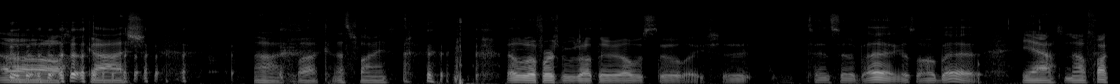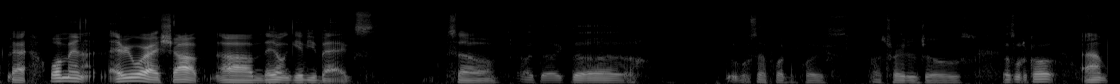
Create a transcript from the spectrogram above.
Oh gosh. Oh fuck. That's fine. That was when I first moved out there. I was still like, shit, 10 cent a bag. That's all bad. Yeah. No. Fuck that. Well, man. Everywhere I shop, um, they don't give you bags. So Like the, like the, uh, what's that fucking place? Uh, Trader Joe's. That's what it called? um,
